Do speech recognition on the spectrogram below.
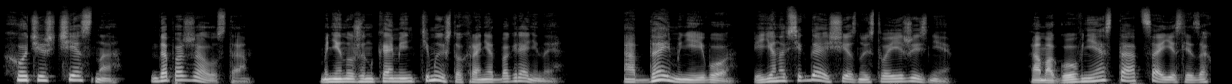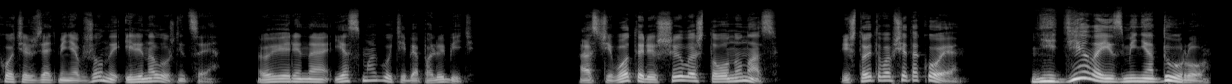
Хочешь честно? Да, пожалуйста. Мне нужен камень тьмы, что хранят багрянины. Отдай мне его, и я навсегда исчезну из твоей жизни. А могу в ней остаться, если захочешь взять меня в жены или наложницы. Уверена, я смогу тебя полюбить. А с чего ты решила, что он у нас? И что это вообще такое? Не делай из меня дуру,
